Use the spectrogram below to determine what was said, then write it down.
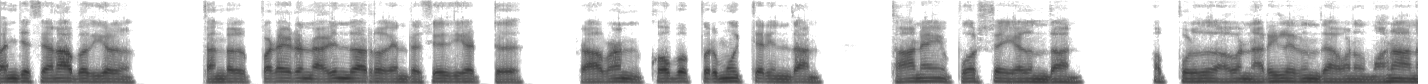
பஞ்ச சேனாபதிகள் தங்கள் படையுடன் அழிந்தார்கள் என்ற செய்தி கேட்டு ராவணன் கோபப் பெருமூச்சறிந்தான். தானே போர் செய்ய எழுந்தான். அப்பொழுது அவன் அருகிலிருந்த அவனது மகனான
